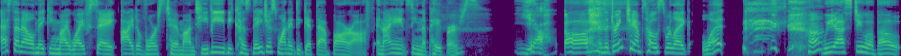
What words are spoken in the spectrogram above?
SNL making my wife say I divorced him on TV because they just wanted to get that bar off, and I ain't seen the papers. Yeah. Uh, And the Drink Champs hosts were like, What? huh? we asked you about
